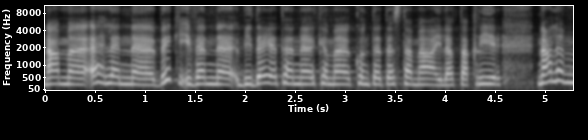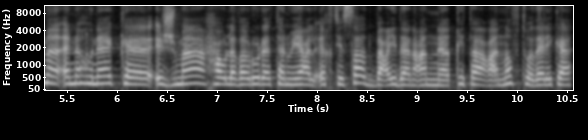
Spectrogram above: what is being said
نعم أهلا بك. اذا بداية كما كنت تستمع إلى التقرير نعلم أن هناك إجماع حول ضرورة تنويع الاقتصاد بعيدا عن قطاع النفط وذلك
